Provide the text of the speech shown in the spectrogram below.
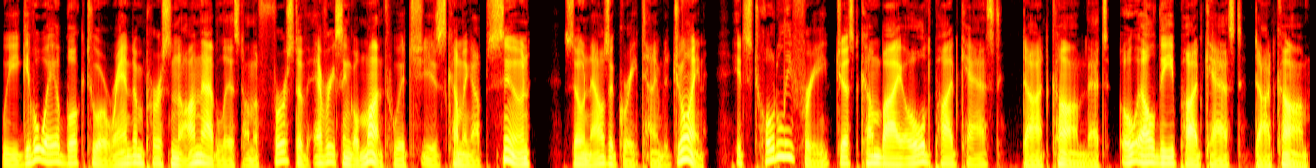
We give away a book to a random person on that list on the first of every single month, which is coming up soon, so now's a great time to join. It's totally free. Just come by oldpodcast.com. That's oldpodcast.com.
